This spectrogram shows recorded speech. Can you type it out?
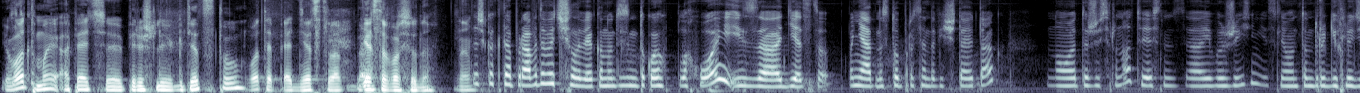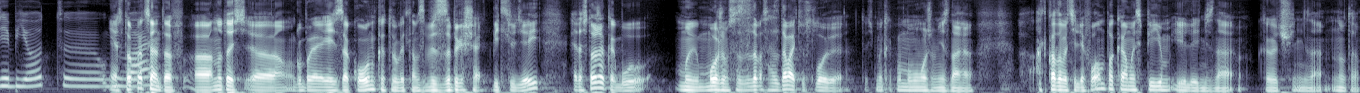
И вот мы опять э, перешли к детству. Вот опять детство. Да. Детство повсюду. да. Это же как-то оправдывать человека. Ну, если он такой плохой из-за детства. Понятно, сто процентов я считаю так. Но это же все равно ответственность за его жизнь, если он там других людей бьет, э, убивает. Не, сто процентов. А, Ну, то есть, э, грубо говоря, есть закон, который там запрещает бить людей. Это же тоже как бы мы можем созда- создавать условия. То есть мы как мы можем, не знаю, откладывать телефон, пока мы спим, или, не знаю, короче, не знаю, ну там,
